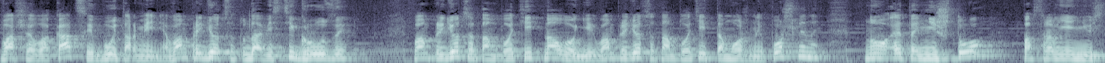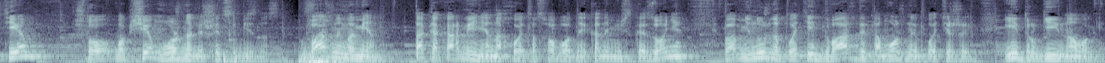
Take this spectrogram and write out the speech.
вашей локации будет Армения. Вам придется туда вести грузы, вам придется там платить налоги, вам придется там платить таможенные пошлины, но это ничто по сравнению с тем, что вообще можно лишиться бизнеса. Важный момент. Так как Армения находится в свободной экономической зоне, вам не нужно платить дважды таможенные платежи и другие налоги.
